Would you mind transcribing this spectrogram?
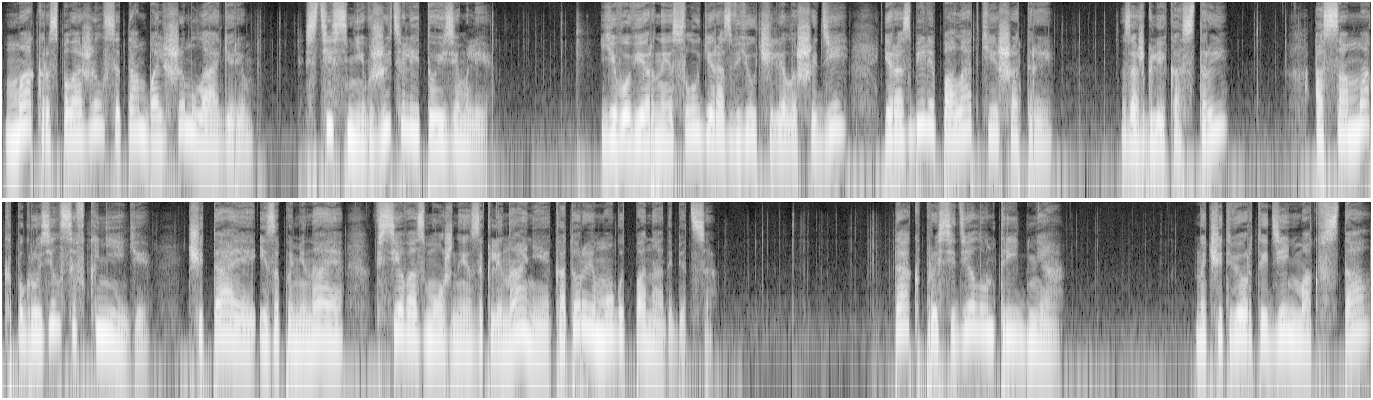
маг расположился там большим лагерем, стеснив жителей той земли – его верные слуги развьючили лошадей и разбили палатки и шатры, зажгли костры, а сам маг погрузился в книги, читая и запоминая все возможные заклинания, которые могут понадобиться. Так просидел он три дня. На четвертый день маг встал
